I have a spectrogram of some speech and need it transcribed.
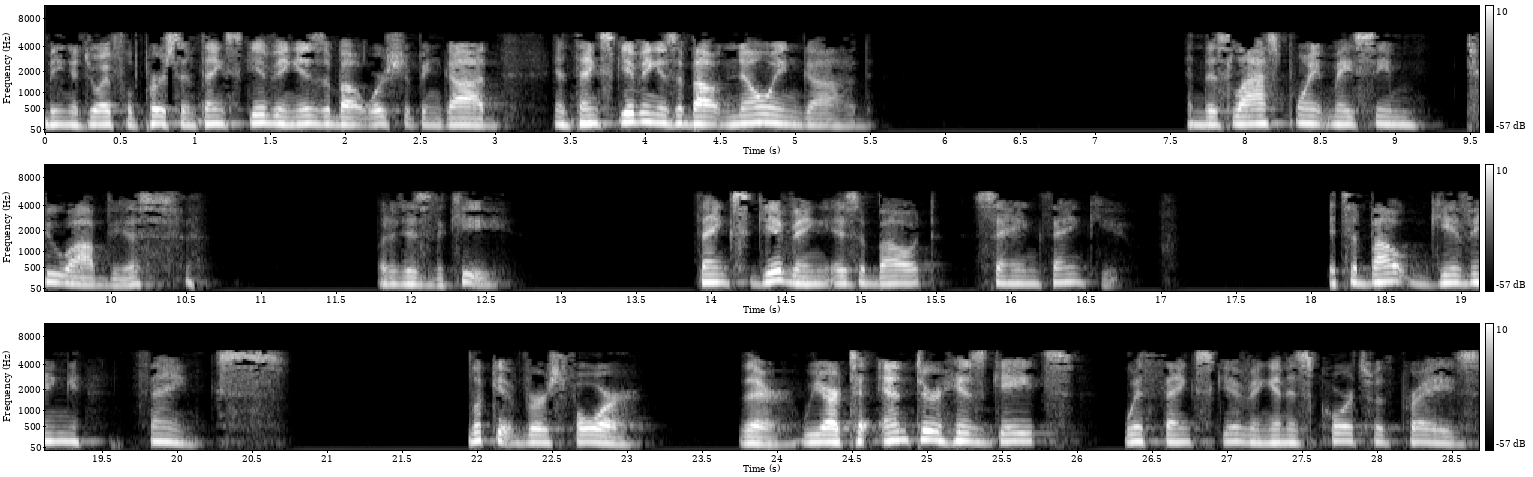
being a joyful person. Thanksgiving is about worshiping God. And thanksgiving is about knowing God. And this last point may seem too obvious, but it is the key. Thanksgiving is about saying thank you. It's about giving thanks. Look at verse 4 there. We are to enter his gates with thanksgiving and his courts with praise,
